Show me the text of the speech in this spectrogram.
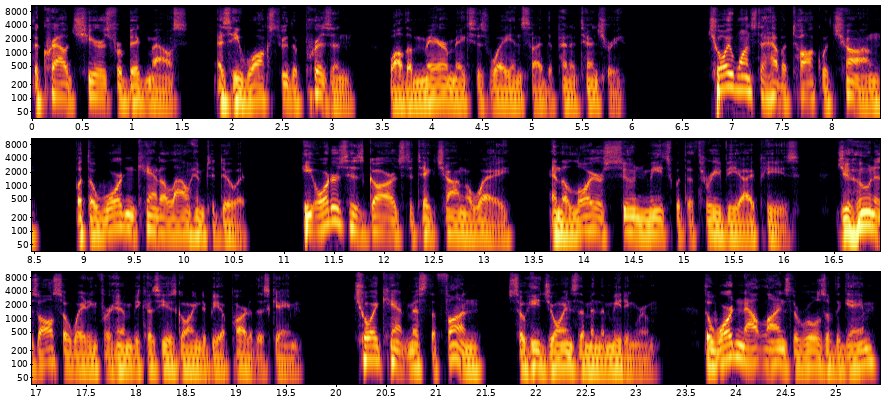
The crowd cheers for Big Mouse as he walks through the prison while the mayor makes his way inside the penitentiary. Choi wants to have a talk with Chang, but the warden can't allow him to do it. He orders his guards to take Chang away, and the lawyer soon meets with the three VIPs. Jihoon is also waiting for him because he is going to be a part of this game. Choi can't miss the fun, so he joins them in the meeting room. The warden outlines the rules of the game.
